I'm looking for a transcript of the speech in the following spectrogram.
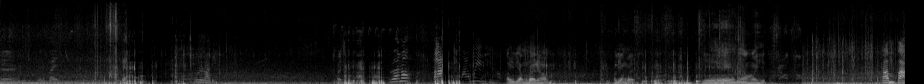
อ่าแน่ไปไปพูดหน่อยดิไอ้เรือเนาะปลาปลาไม่กินเนาะเอาอีเลี้ยงมันไว้ด้วยครับเอาเลี้ยงไว้นี่แนวเขาเห็ดตำป่า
